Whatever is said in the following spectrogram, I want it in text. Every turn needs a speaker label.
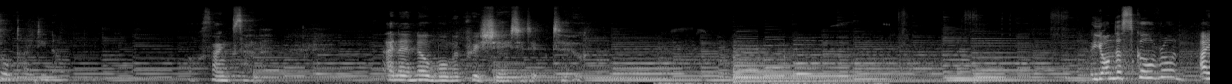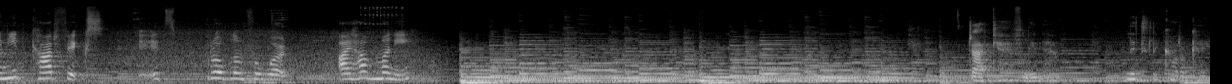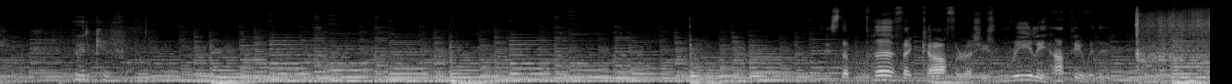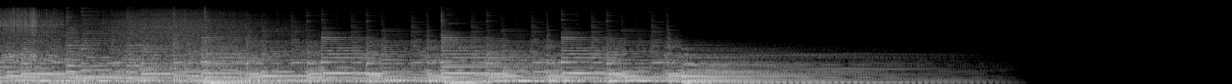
Speaker 1: all tidy now.
Speaker 2: Oh, thanks, Ana. And I know Mum appreciated it too. Are you on the school run?
Speaker 1: I need car fix. It's problem for work. I have money.
Speaker 2: Drive carefully now. Little car, okay? Very careful.
Speaker 3: The perfect car for her. She's really happy with it.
